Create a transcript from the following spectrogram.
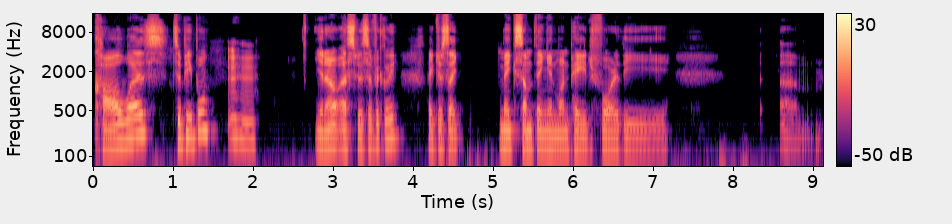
call was to people. hmm you know, uh, specifically, like just like make something in one page for the, um,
